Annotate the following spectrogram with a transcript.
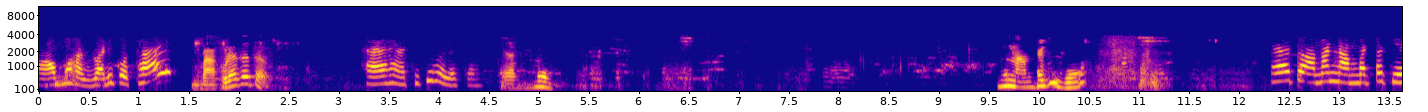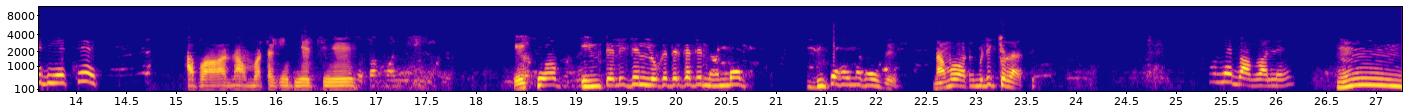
আমার বাড়ি কোথায়? বাঁকুড়াতে তো? হ্যাঁ হ্যাঁ ঠিকই বলেছ। একদম। তোমার নামটা কি গো? হ্যাঁ তো আমার নাম্বারটা কে দিয়েছে? আবার নাম্বারটা কে দিয়েছে? এইসব ইন্টেলিজেন্ট লোকেদের কাছে নাম্বার দিতে হয় না কাউকে। নাম্বার অটোমেটিক চলে আসে। বলে বাবালে। হুম।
